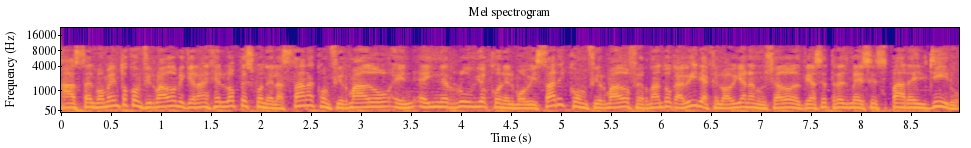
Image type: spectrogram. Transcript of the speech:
Hasta el momento confirmado Miguel Ángel López con el Astana, confirmado en Einer Rubio con el Movistar y confirmado Fernando Gaviria, que lo habían anunciado desde hace tres meses para el Giro.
